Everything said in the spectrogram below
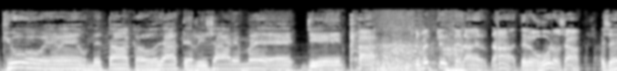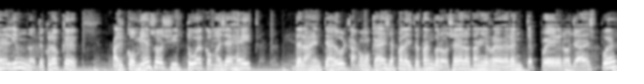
¿Qué hubo, bebé? ¿Dónde está? Acabo de aterrizar en Medellín. ¿Tú me entiendes? La verdad, te lo juro. O sea, ese es el himno. Yo creo que al comienzo sí tuve como ese hate de la gente adulta, como que ese peladito tan grosero, tan irreverente, pero ya después,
